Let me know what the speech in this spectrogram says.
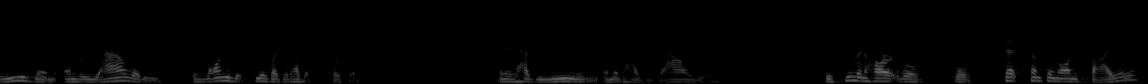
reason and reality as long as it feels like it has a purpose and it has meaning and it has value. The human heart will, will set something on fire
